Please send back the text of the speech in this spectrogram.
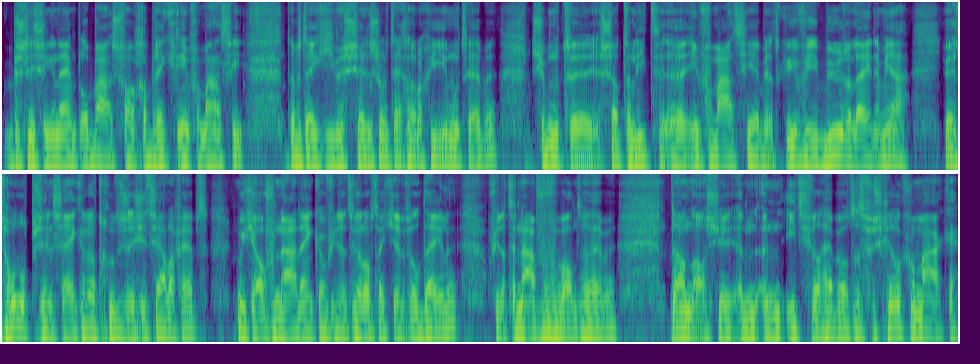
beslissingen neemt op basis van gebrekkige informatie. Dat betekent dat je sensortechnologieën moet hebben. Dus je moet eh, satellietinformatie hebben. Dat kun je van je buren lenen. Maar ja, je weet 100% zeker dat het goed is als je het zelf hebt. Moet je over nadenken of je dat wil of dat je het wil delen. Of je dat in NAVO-verband wil hebben. Dan als je een, een iets wil hebben wat het verschil kan maken.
